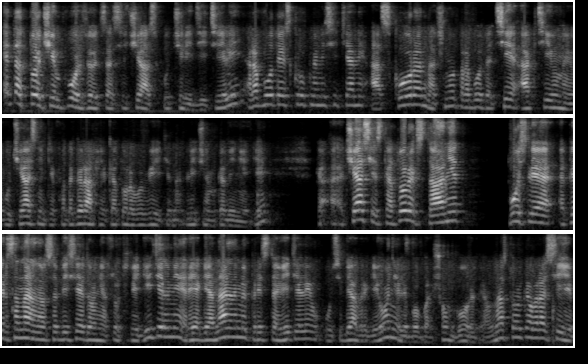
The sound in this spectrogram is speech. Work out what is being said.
Это то, чем пользуются сейчас учредители, работая с крупными сетями, а скоро начнут работать те активные участники фотографии, которые вы видите в личном кабинете, э, часть из которых станет После персонального собеседования с учредителями, региональными представителями у себя в регионе либо в большом городе. У нас только в России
